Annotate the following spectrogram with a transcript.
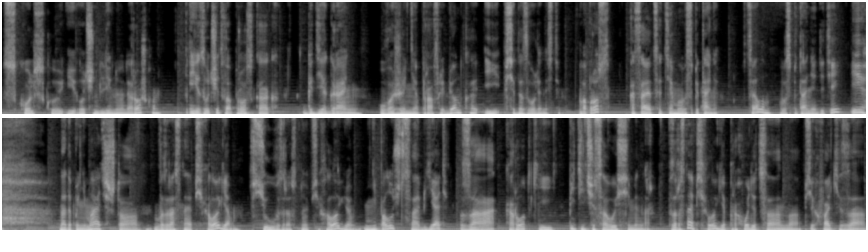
скользкую и очень длинную дорожку. И звучит вопрос как «Где грань уважения прав ребенка и вседозволенности?» Вопрос касается темы воспитания. В целом, воспитания детей. И надо понимать, что возрастная психология, всю возрастную психологию не получится объять за короткий пятичасовой семинар. Возрастная психология проходится на психфаке за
